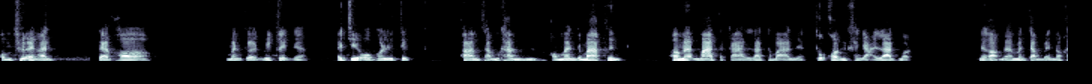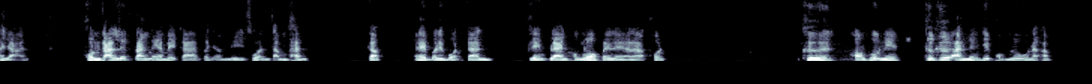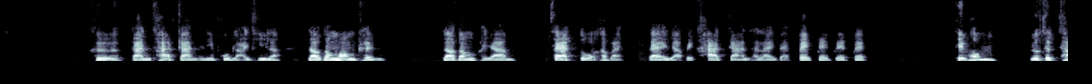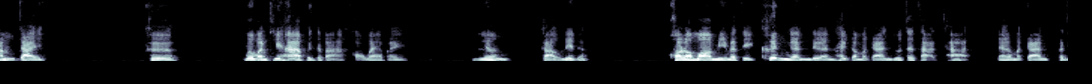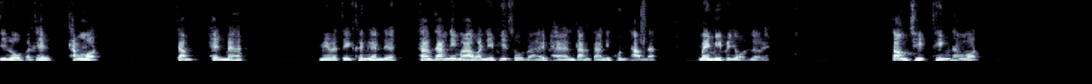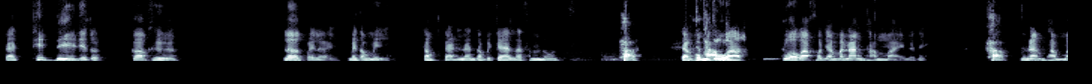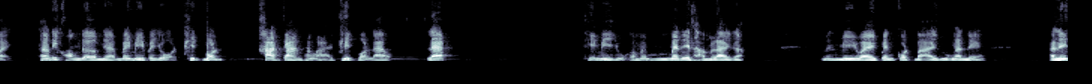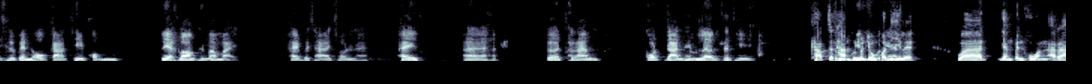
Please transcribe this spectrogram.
ผมเชื่ออย่างนั้น แต่พอมันเกิดวิกฤตเนี่ยไอ้ geopolitics ความสำคัญของมันจะมากขึ้น เพราะมาตรการรัฐบาลเนี่ย ทุกคนขยายรัฐหมดนึกออกไหมมันจำเป็นต้องขยาย ผลการเลือกตั้งในอเมริกาก็จะมีส่วนสำคัญกับไอ้บริบทการเปลี่ยนแปลงของโลกไปในอนาคต คือของพวกนี้คือคืออันหนึ่งที่ผมรู้นะครับ คือการคาดการณ์อันนี้พูดหลายทีแล้ว เราต้องมองเทรนด์เราต้องพยายาม แทรกตัวเข้าไป แต่อย่าไปคาดการ์อะไรแบบเป๊ะเป๊ะเป๊ะเป๊ะที่ผมรู้สึกช้ำใจ คือเมื่อวันที่ห้าพฤษภาขอแวะไป เรื่องเก่านิดนึงคอรมอมีมติขึ้นเงินเดือนให้กรรมการยุทธศาสตร์ชาติ และกรรมการปฏิรูปประเทศทั้งหมดจำเห็นไหมฮะมีมติขึ้นเงินเดือน ทั้งทั้งที่มาวันนี้พิสูจน์ว่าไอ้แผนต่างๆ ที่คุณทำนะไม่มีประโยชน์เลย ต้องฉีกทิ้งทั้งหมด แต่ที่ดีที่สุดก็คือเลิกไปเลย ไม่ต้องมี ต้องแต่อันนั้นต้องไปแก้รัฐธรรมนูญครับ แต่ผมจะถามกลัว กลัวว่าเขาจะมานั่งทำใหม่นะสิครับมานั่งทำใหม่ ทั้งที่ของเดิมเนี่ยไม่มีประโยชน์ผิดหมดคาดการณ์ทั้งหลายผิดหมดแล้ว และ ที่มีอยู่ก็ไม่ไม่ได้ทำอะไรนะมันมีไว้เป็นกฎหมายอยู่งั้นเอง อันนี้ถือเป็นโอกาสที่ผมเรียกร้องขึ้นมาใหม่ ให้ประชาชนให้เกิดพลังกดดันให้มันเลิกสักที ครับจะถามคุณบรรยงพิสูจน์พอดีเลย ว่ายังเป็นห่วงอะไร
